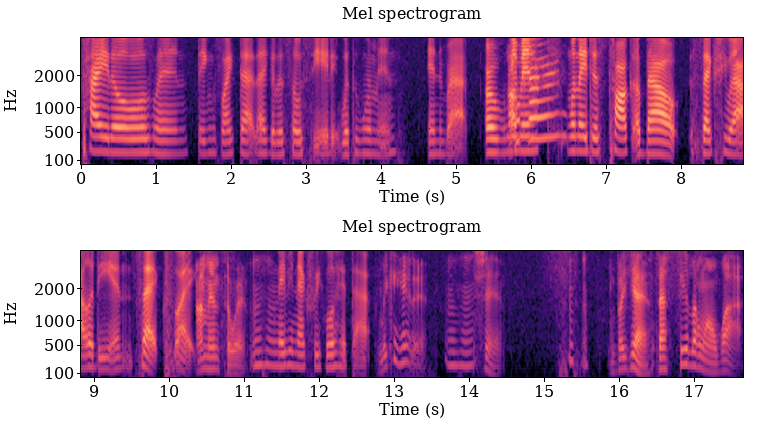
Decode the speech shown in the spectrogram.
titles and things like that that get associated with women in rap or women Okay. when they just talk about sexuality and sex. Like, I'm into it. hmm maybe next week we'll hit that. We can hit it. hmm Shit. but yes, that's CeeLo on WAP.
